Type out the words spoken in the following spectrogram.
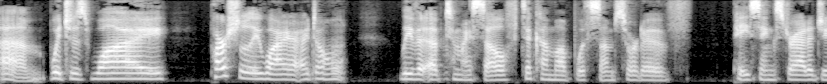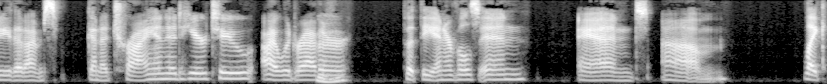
Um which is why partially why i don't leave it up to myself to come up with some sort of pacing strategy that i'm going to try and adhere to. I would rather put the intervals in and um like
